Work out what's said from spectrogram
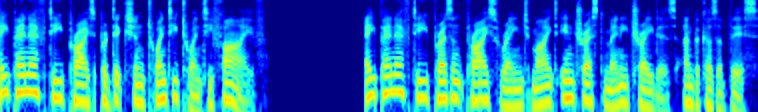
Ape NFT Price Prediction 2025 Ape NFT present price range might interest many traders and because of this,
